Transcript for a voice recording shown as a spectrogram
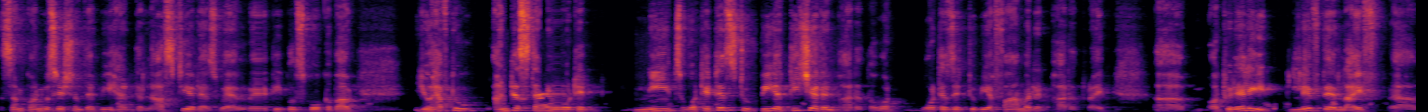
some conversations that we had the last year as well, where people spoke about you have to understand what it needs, what it is to be a teacher in Bharat, or what, what is it to be a farmer in Bharat, right? Uh, or to really live their life. Uh,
